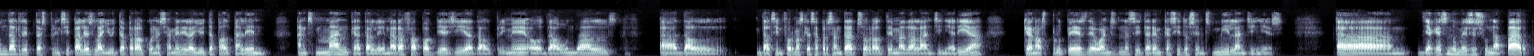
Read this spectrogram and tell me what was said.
un dels reptes principals és la lluita per al coneixement i la lluita pel talent. Ens manca talent. Ara fa poc llegia del primer o d'un dels, uh, del, dels informes que s'ha presentat sobre el tema de l'enginyeria, que en els propers 10 anys necessitarem quasi 200.000 enginyers. Uh, I aquest només és una part,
